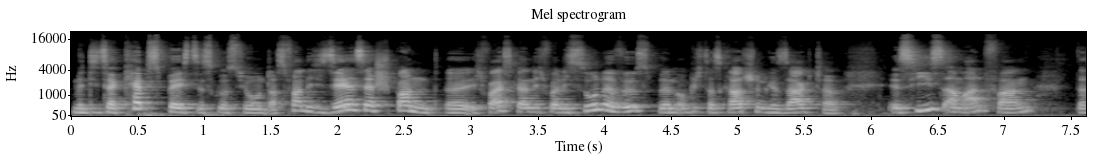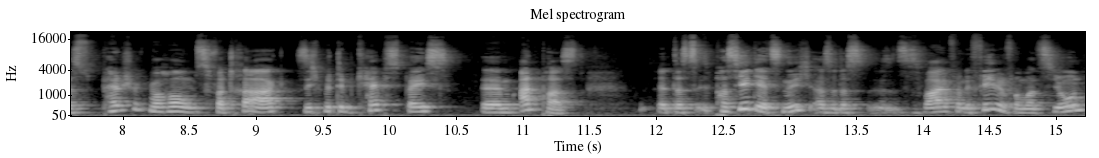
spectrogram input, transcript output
mit dieser Cap-Space-Diskussion, das fand ich sehr, sehr spannend. Äh, ich weiß gar nicht, weil ich so nervös bin, ob ich das gerade schon gesagt habe. Es hieß am Anfang, dass Patrick Mahomes Vertrag sich mit dem Cap-Space ähm, anpasst. Das passiert jetzt nicht, also das, das war einfach eine Fehlinformation,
